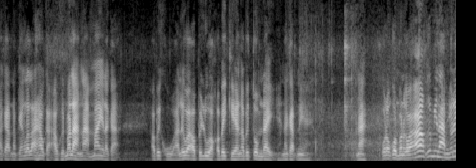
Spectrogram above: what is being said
นะครับน้ำแข็งละลายเฮาก็เอาขึ้นมาล้างน้ำไหมแล้วก็เอาไปขัวหรือว่าเอาไปลวกเอาไปแกงเอาไปต้มได้นะครับนี่นะพวกเราคนมันก็ว่าอ้าวคือมีน้ำอยู่ใน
